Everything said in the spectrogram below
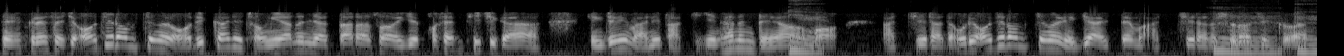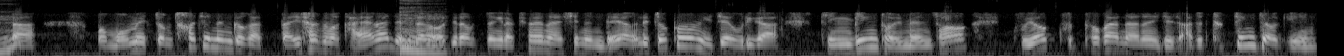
네, 그래서 이제 어지럼증을 어디까지 정의하느냐에 따라서 이게 퍼센티지가 굉장히 많이 바뀌긴 하는데요. 예. 뭐 아찔하다. 우리 어지럼증을 얘기할 때 뭐 아찔하다, 쓰러질 음, 것 같다. 예. 뭐 몸에 좀 처지는 것 같다 이런 뭐 다양한 증상을 네. 어지럼증이라 표현하시는데요. 근데 조금 이제 우리가 빙빙 돌면서 구역 구토가 나는 이제 아주 특징적인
